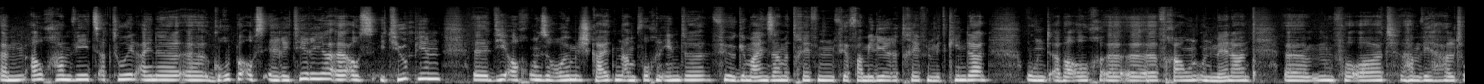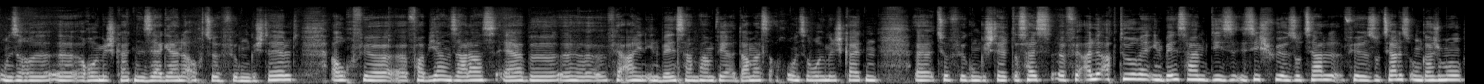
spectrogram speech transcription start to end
Ähm, auch haben wir jetzt aktuell eine Gruppe aus Eritrea, aus Äthiopien, äh, die auch unsere Räumlichkeiten am Wochenende für gemeinsame Treffen, für familiäre Treffen mit Kindern und aber auch äh, äh, Frauen und Männern ähm, vor Ort haben wir halt unsere Räumlichkeiten sehr gerne auch zur Verfügung gestellt. Auch für Fabian Salas Erbeverein in Bensheim haben wir damals auch unsere Räumlichkeiten zur Verfügung gestellt. Das heißt, für alle Akteure in Bensheim, die sich für, sozial, für soziales Engagement,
